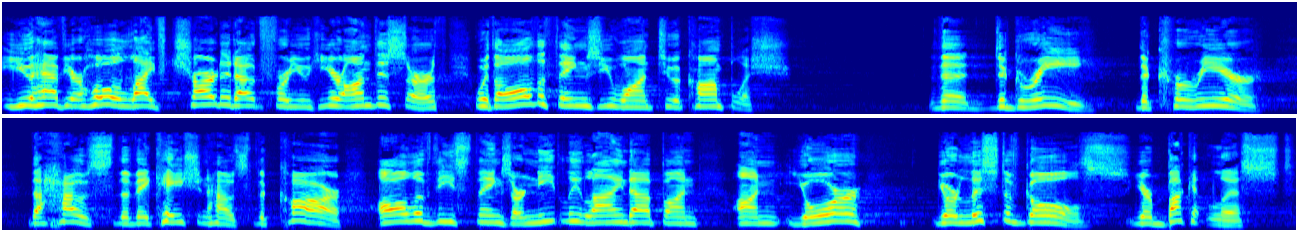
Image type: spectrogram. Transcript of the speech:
You have your whole life charted out for you here on this earth with all the things you want to accomplish the degree, the career, the house, the vacation house, the car, all of these things are neatly lined up on, on your, your list of goals, your bucket list.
